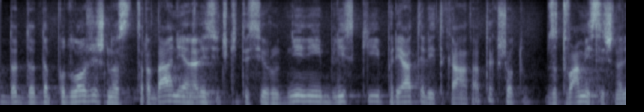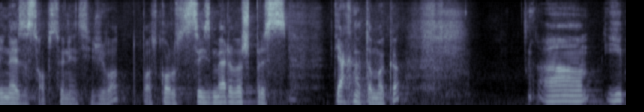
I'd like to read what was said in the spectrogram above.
да, да, да подложиш на страдания нали, всичките си роднини, близки, приятели и така нататък, защото за това мислиш, нали, не за собствения си живот. По-скоро се измерваш през тяхната мъка. А, и,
